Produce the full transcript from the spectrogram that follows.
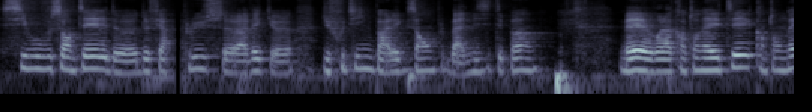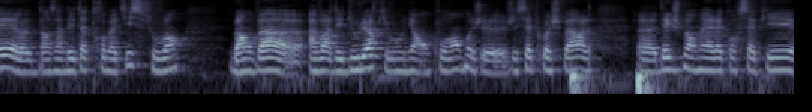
si vous vous sentez de, faire plus euh, avec du footing, par exemple, bah, n'hésitez pas. Hein. Mais voilà, quand on a été, quand on est dans un état de traumatisme, souvent, bah, on va avoir des douleurs qui vont venir en courant. Moi, je, sais de quoi je parle. dès que je me remets à la course à pied,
